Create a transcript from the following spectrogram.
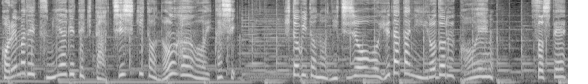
これまで積み上げてきた知識とノウハウを生かし人々の日常を豊かに彩る公園そして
